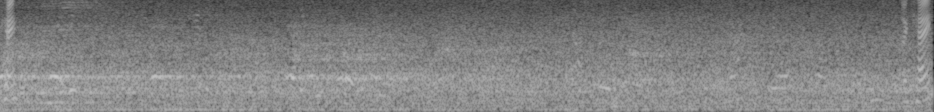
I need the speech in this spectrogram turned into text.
okay? Okay.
